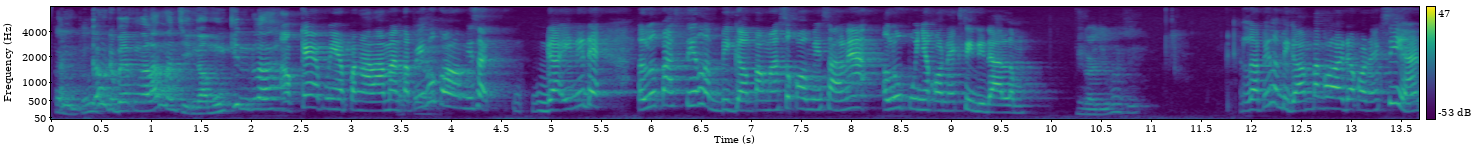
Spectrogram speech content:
Tentu. kan udah banyak pengalaman sih, nggak mungkin lah. Oke, punya pengalaman. Tapi lu kalau misal nggak ini deh, lu pasti lebih gampang masuk kalau misalnya lu punya koneksi di dalam. Enggak juga sih. Tapi lebih gampang kalau ada koneksi kan.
